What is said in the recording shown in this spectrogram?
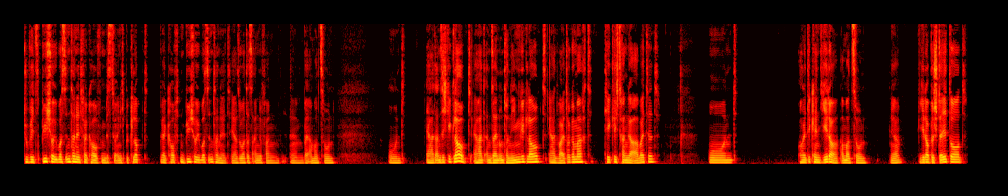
du willst Bücher übers Internet verkaufen, bist du eigentlich bekloppt? Wer kauft denn Bücher übers Internet? Ja, so hat das angefangen ähm, bei Amazon. Und er hat an sich geglaubt, er hat an sein Unternehmen geglaubt, er hat weitergemacht, täglich dran gearbeitet. Und heute kennt jeder Amazon. Ja, jeder bestellt dort.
